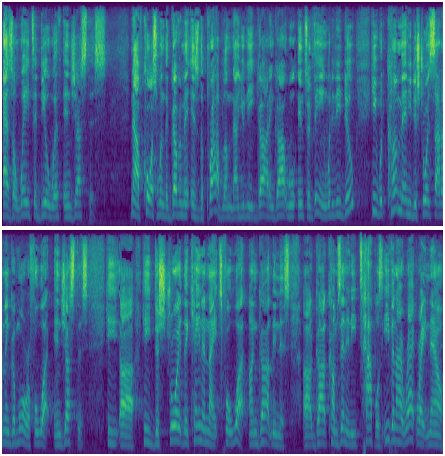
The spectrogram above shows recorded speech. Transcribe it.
as a way to deal with injustice. Now, of course, when the government is the problem, now you need God and God will intervene. What did he do? He would come in, he destroyed Sodom and Gomorrah for what? Injustice. He, uh, he destroyed the Canaanites for what? Ungodliness. Uh, God comes in and he topples. Even Iraq right now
